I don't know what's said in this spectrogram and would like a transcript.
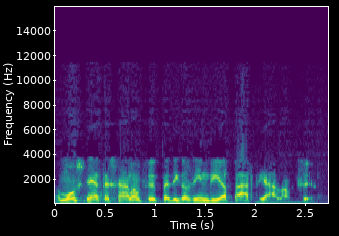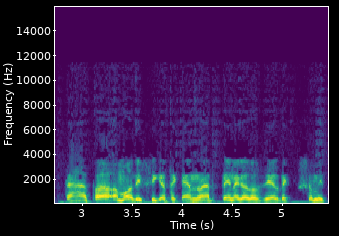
most nyertes államfő pedig az India párti államfő. Tehát a, a Maldiv szigeteken már tényleg az az érdekes, amit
